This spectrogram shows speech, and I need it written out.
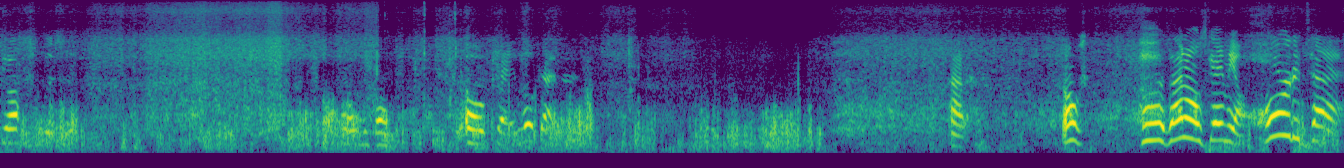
Just listen. Okay, look at that. Ah. Oh, that almost gave me a heart attack.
